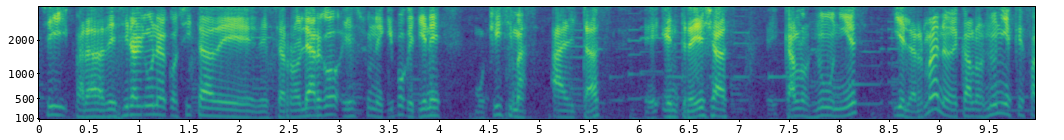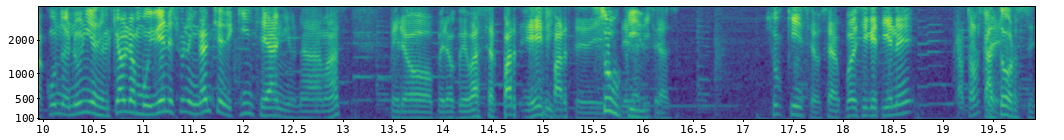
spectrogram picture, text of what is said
Sí, para decir alguna cosita de, Cerro Largo, es un equipo que tiene muchísimas altas, eh, entre ellas Carlos Núñez y el hermano de Carlos Núñez, que es Facundo Núñez, del que habla muy bien, es un enganche de 15 años nada más, pero, pero que va a ser parte, es parte de... Sub 15. Sub 15, o sea, puede decir que tiene 14. 14.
